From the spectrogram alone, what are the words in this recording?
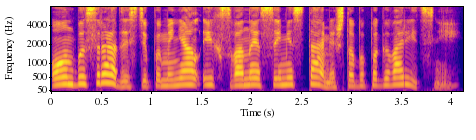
Он бы с радостью поменял их с Ванессой местами, чтобы поговорить с ней.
